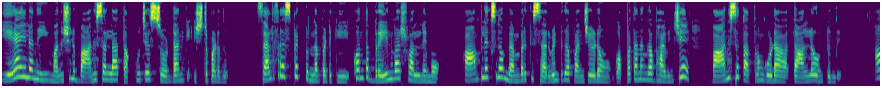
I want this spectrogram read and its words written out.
ఏఐలని మనుషులు బానిసల్లా తక్కువ చేసి చూడడానికి ఇష్టపడదు. సెల్ఫ్ రెస్పెక్ట్ ఉన్నప్పటికీ కొంత బ్రెయిన్ వాష్ వల్లనేమో కాంప్లెక్స్లో మెంబర్కి సర్వెంట్గా పనిచేయడం గొప్పతనంగా భావించే బానిస తత్వం కూడా దానిలో ఉంటుంది. ఆ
